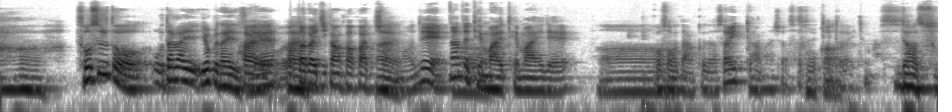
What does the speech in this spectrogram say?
ああ。そうすると、お互い良くないですはね。い。お互い。い時間かかっちゃうので、なんで手前手前であご相談くださいって話をさせていただいてます。じゃあ、そ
